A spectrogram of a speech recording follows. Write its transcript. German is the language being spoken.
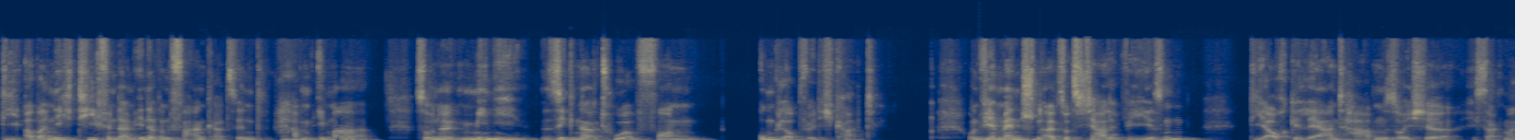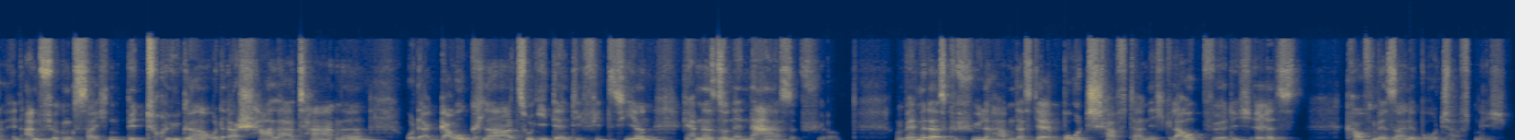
die aber nicht tief in deinem Inneren verankert sind, Mhm. haben immer so eine Mini-Signatur von Unglaubwürdigkeit. Und wir Menschen als soziale Wesen, die auch gelernt haben, solche, ich sag mal, in Anführungszeichen Betrüger oder Scharlatane oder Gaukler zu identifizieren, wir haben da so eine Nase für. Und wenn wir das Gefühl haben, dass der Botschafter nicht glaubwürdig ist, kaufen wir seine Botschaft nicht.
